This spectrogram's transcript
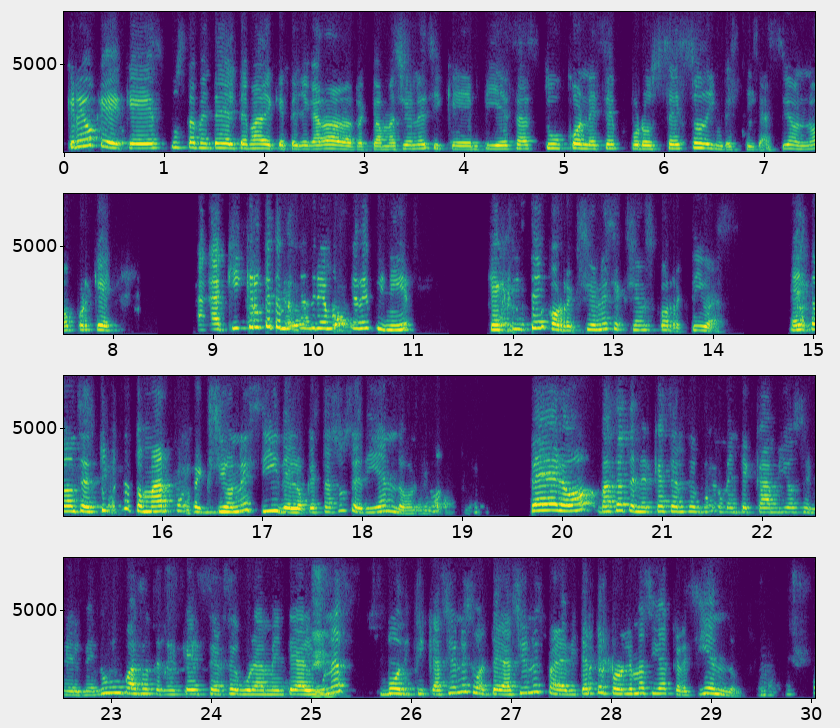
creo que, que, es justamente el tema de que te llegaron las reclamaciones y que empiezas tú con ese proceso de investigación, ¿no? Porque aquí creo que también tendríamos que definir que existen correcciones y acciones correctivas. Entonces, tú vas a tomar correcciones, sí, de lo que está sucediendo, ¿no? pero vas a tener que hacer seguramente cambios en el menú, vas a tener que hacer seguramente algunas modificaciones o alteraciones para evitar que el problema siga creciendo.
